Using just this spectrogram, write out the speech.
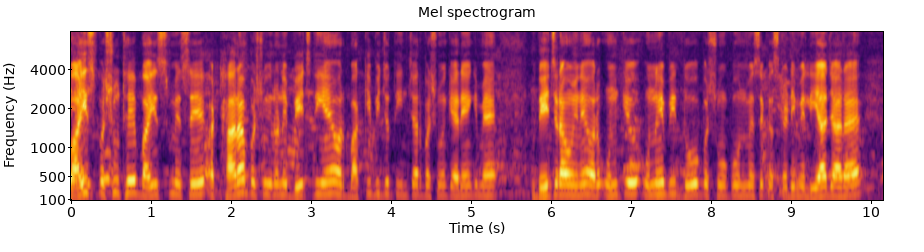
22 पशु थे 22 में से 18 पशु इन्होंने बेच दिए हैं और बाकी भी जो तीन चार पशु हैं कह रहे हैं कि मैं बेच रहा हूँ इन्हें और उनके उन्हें भी दो पशुओं को उनमें से कस्टडी में लिया जा रहा है।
